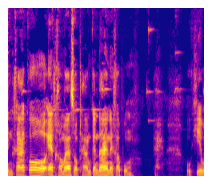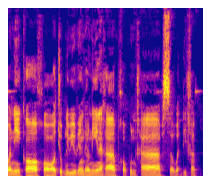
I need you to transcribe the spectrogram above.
สินค้าก็แอดเข้ามาสอบถามกันได้นะครับผมโอเค วันนี้ก็ขอจบรีวิวเพียงเท่านี้นะครับ ขอบคุณครับ สวัสดีครับ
